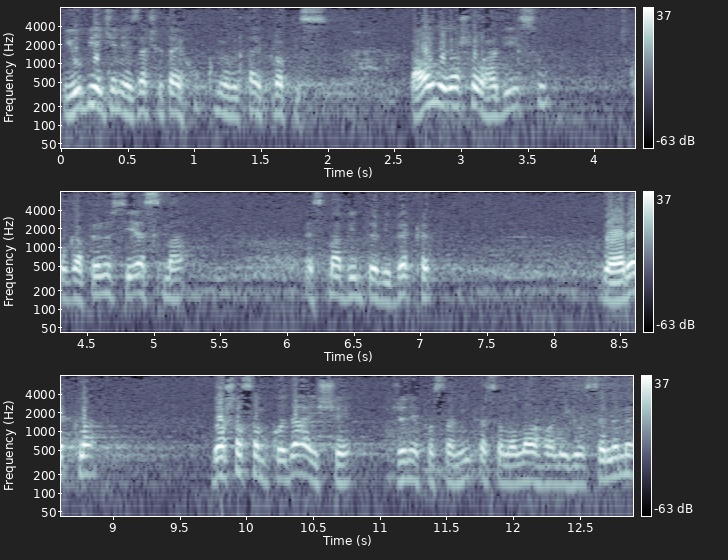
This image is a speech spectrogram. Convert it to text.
I ubijeđen je, znači, taj hukum ili taj propis. Pa ovdje je došlo u hadisu, koga prenosi Esma, Esma Bintevi Bekr, da je rekla, došla sam kod Ajše, žene poslanika, sallallahu alaihi wasallame,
